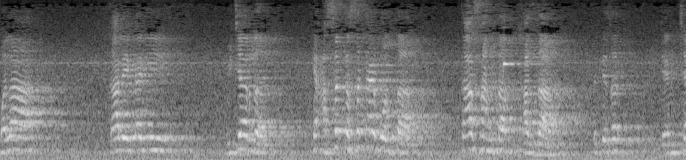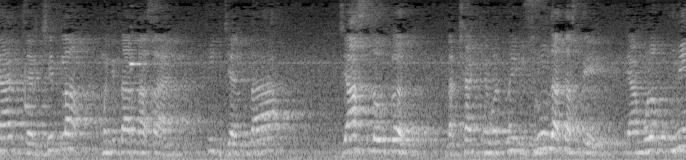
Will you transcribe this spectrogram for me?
मला काल एकाने विचारलं की असं कसं काय बोलतात? का सांगतात खासदार? तर त्याचा त्यांच्या चर्चेतला मतितार्थ असा आहे की जनता जास्त लवकर लक्षात ठेवत नाही विसरून जात असते. त्यामुळं कुणी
